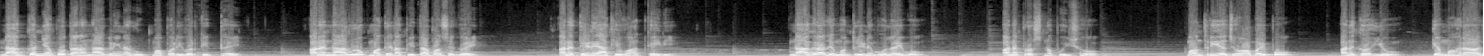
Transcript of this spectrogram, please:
નાગકન્યા પોતાના નાગણીના રૂપમાં પરિવર્તિત થઈ અને નાગલોકમાં તેના પિતા પાસે ગઈ અને તેણે આખી વાત કરી. નાગરાજે મંત્રીને બોલાવ્યો અને પ્રશ્ન પૂછ્યો. મંત્રીએ જવાબ આપ્યો અને કહ્યું કે મહારાજ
